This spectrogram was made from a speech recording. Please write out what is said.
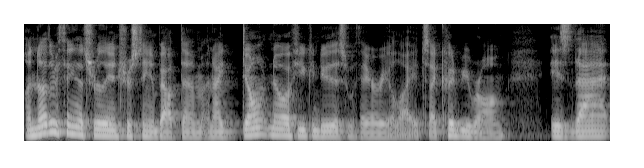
Another thing that's really interesting about them, and I don't know if you can do this with area lights, I could be wrong, is that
